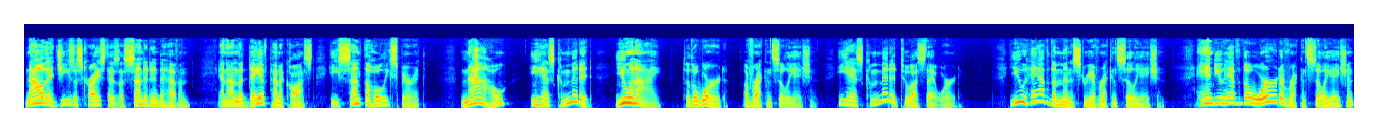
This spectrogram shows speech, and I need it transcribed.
Now that Jesus Christ has ascended into heaven, and on the day of Pentecost he sent the Holy Spirit, now he has committed you and I to the word of reconciliation. He has committed to us that word. You have the ministry of reconciliation, and you have the word of reconciliation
